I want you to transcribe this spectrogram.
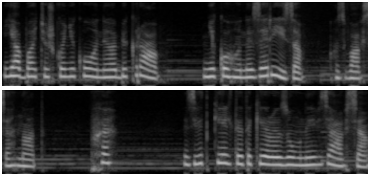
Я, батюшко, нікого не обікрав, нікого не зарізав, озвався Гнат. Пхе, звідкиль ти такий розумний взявся?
